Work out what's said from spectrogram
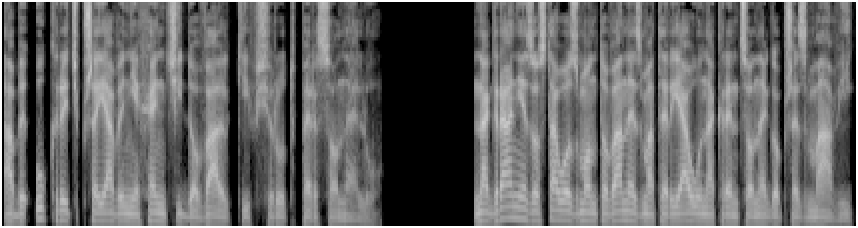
aby ukryć przejawy niechęci do walki wśród personelu. Nagranie zostało zmontowane z materiału nakręconego przez Mavic.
